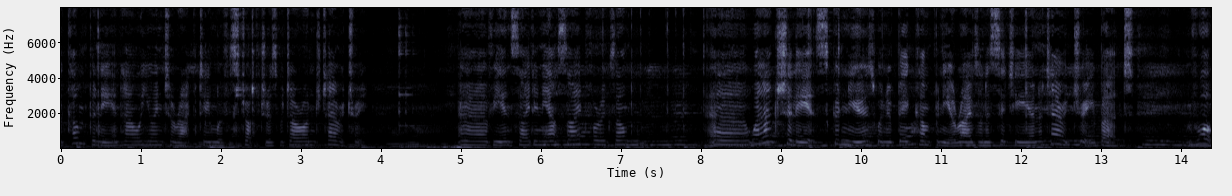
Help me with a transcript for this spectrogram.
a company, and how are you interacting with the structures that are on the territory? Uh, the inside and the outside, for example? Uh, well, actually, it's good news when a big company arrives on a city and a territory, but what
